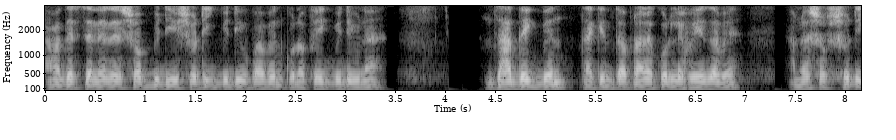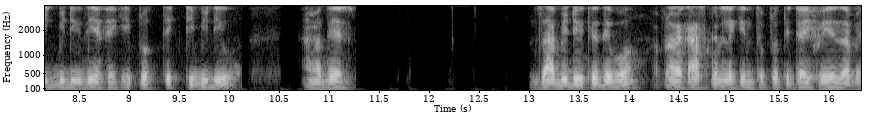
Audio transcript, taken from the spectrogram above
আমাদের চ্যানেলের সব ভিডিও, সঠিক ভিডিও পাবেন, কোনো ফেক ভিডিও না। যা দেখবেন, তা কিন্তু আপনারা করলে হয়ে যাবে। আমরা সব সঠিক ভিডিও দিয়ে থাকি। প্রত্যেকটি ভিডিও আমাদের যা ভিডিওতে দেব, আপনারা কাজ করলে কিন্তু প্রতিটাই হয়ে যাবে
